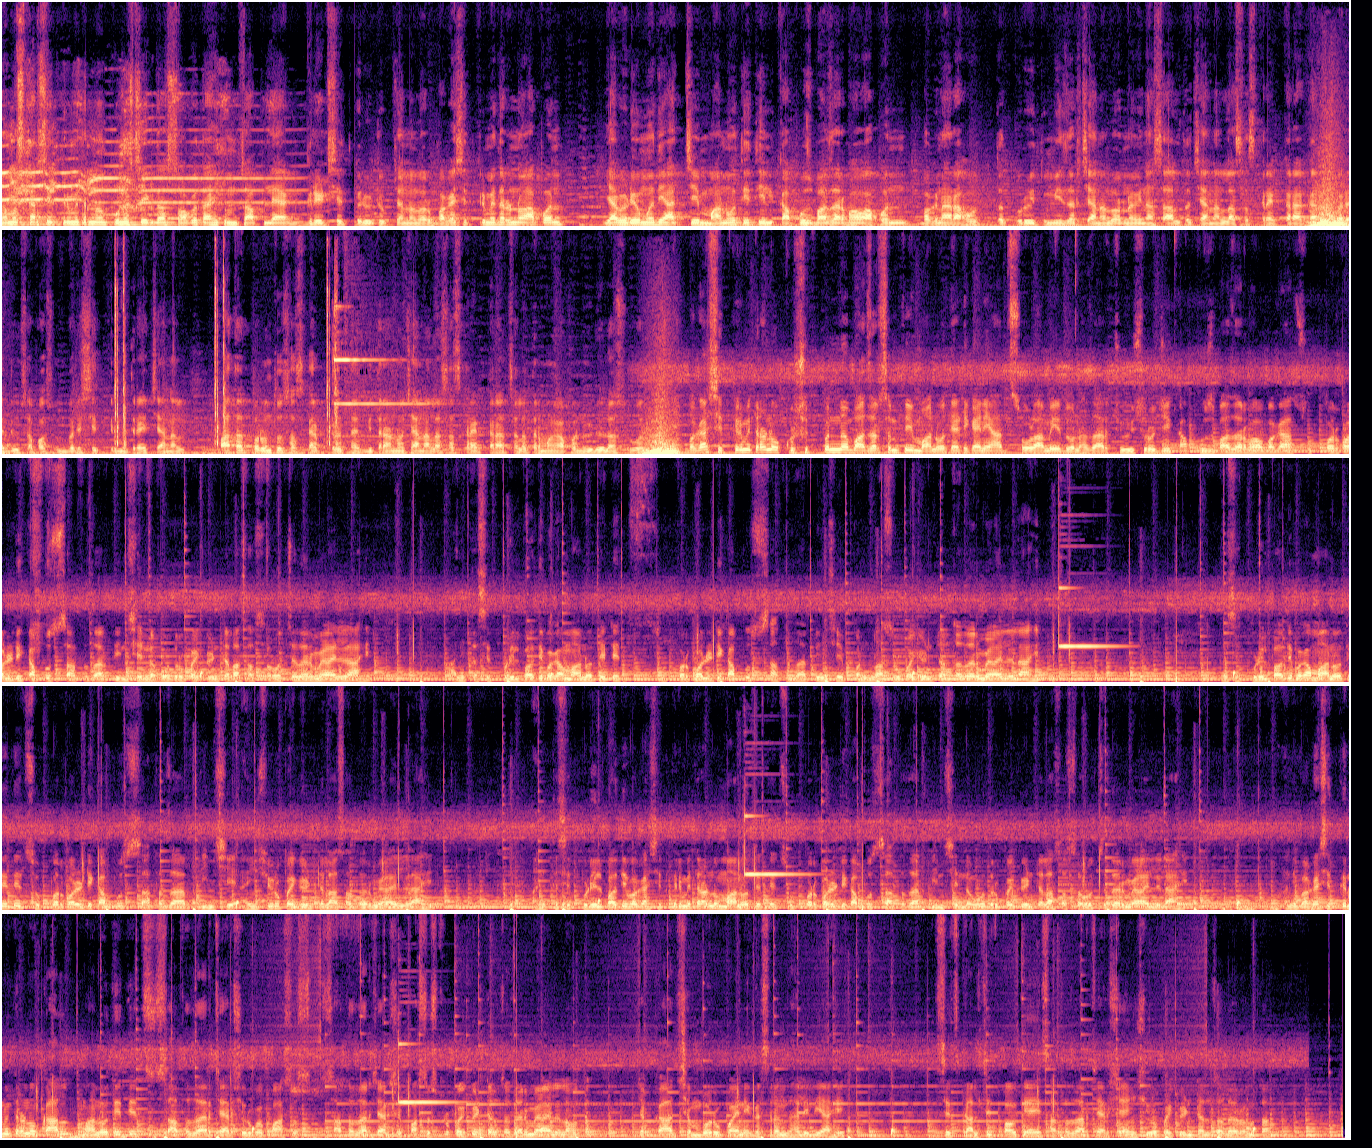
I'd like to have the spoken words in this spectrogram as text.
नमस्कार शेतकरी मित्रांनो पुनश्च एकदा स्वागत आहे तुमचं आपल्या ग्रेट शेतकरी युट्यूब चॅनलवर बघा शेतकरी मित्रांनो आपण या व्हिडिओमध्ये आजचे मानवत येथील कापूस बाजारभाव आपण बघणार आहोत. तत्पूर्वी तुम्ही जर चॅनलवर नवीन असाल तर चॅनलला सबस्क्राईब करा कारण बऱ्याच दिवसापासून बरेच शेतकरी मित्र आहेत चॅनल पाहतात परंतु सबस्क्राईब करत नाहीत. मित्रांनो चॅनलला सबस्क्राईब करा. चला तर मग आपण व्हिडिओला सुरुवात करू. बघा शेतकरी मित्रांनो कृषी उत्पन्न बाजार समिती मानवत या ठिकाणी आज सोळा मे दोन हजार चोवीस रोजी कापूस बाजारभाव बघा. सुपर क्वालिटी कापूस सात हजार तीनशे नव्वद रुपये क्विंटल असा सर्वोच्च दर मिळालेला आहे. आणि तसेच पुढील पावती बघा मानवत येथे सुपर क्वालिटी कापूस सात हजार तीनशे पन्नास रुपये क्विंटलचा दर मिळालेला आहे. तसेच पुढील पावती बघा मानवत येथे सुपर क्वालिटी कापूस सात हजार तीनशे ऐंशी रुपये क्विंटल असा दर मिळालेला आहे. आणि तसेच पुढील पावती बघा शेतकरी मित्रांनो मानवत येथे सुपर क्वालिटी कापूस सात हजार तीनशे नव्वद रुपये क्विंटल असा सर्वोच्च दर मिळालेला आहे. आणि बघा शेतकरी मित्रांनो काल मानवत येथे सात हजार चारशे रुपये पासष्ट सात हजार चारशे पासष्ट रुपये क्विंटलचा दर मिळालेला होता. चक्क आज शंभर रुपयाने घसरण झालेली आहे. तसेच कालचीच पावती आहे सात हजार चारशे ऐंशी रुपये क्विंटलचा दर होता.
